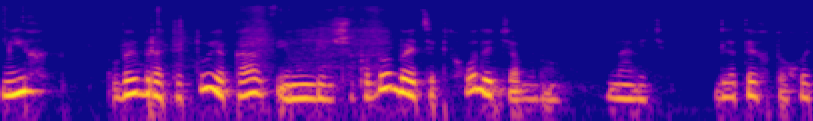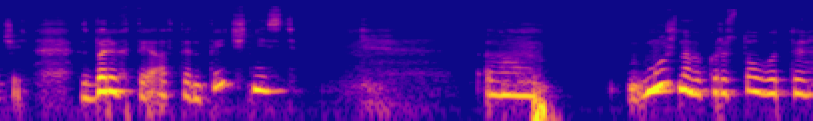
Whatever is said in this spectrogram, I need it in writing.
міг вибрати ту, яка йому більше подобається, підходить, або навіть для тих, хто хоче зберегти автентичність. Можна використовувати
